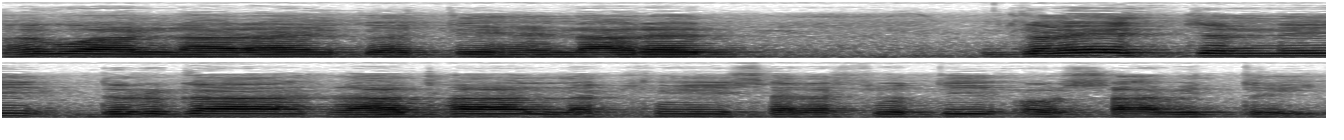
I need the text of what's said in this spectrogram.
भगवान नारायण कहते हैं, नारद, गणेश, जननी, दुर्गा, राधा, लक्ष्मी, सरस्वती और सावित्री,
